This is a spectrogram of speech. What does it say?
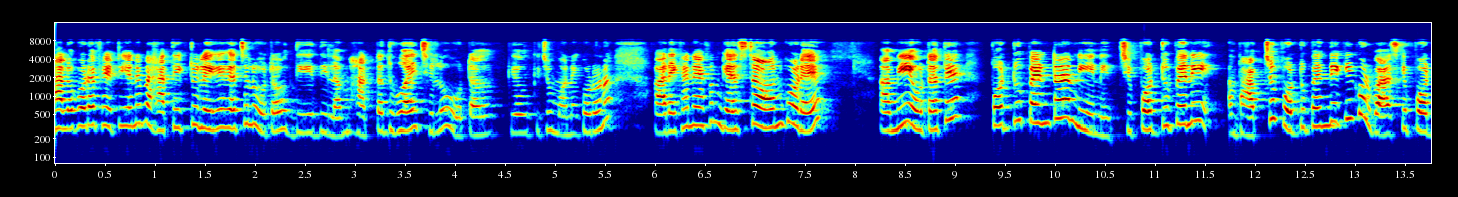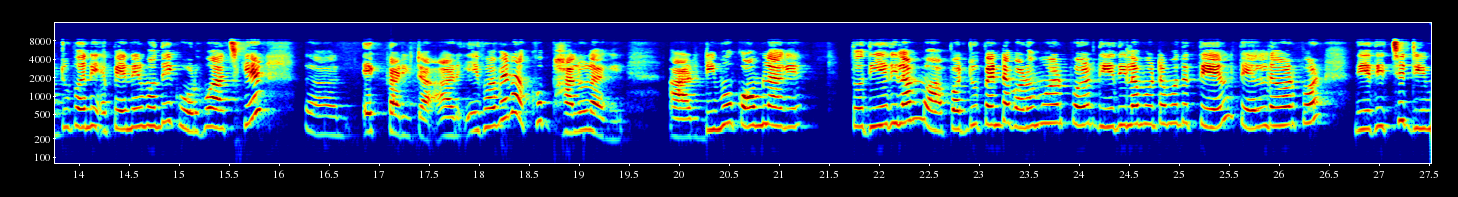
ভালো করে ফেটিয়ে নেবে, হাতে একটু লেগে গেছিল, ওটাও দিয়ে দিলাম। হাতটা ধোয়াই ছিল ওটা কেউ কিছু মনে করো না। আর এখানে এখন গ্যাসটা অন করে আমি ওটাতে পড্ডু পেনটা নিয়ে নিচ্ছি। পড্ডু পেনই, ভাবছ পড্ডু পেন দিয়ে কী করব? আজকে পড্ডু পেনে, পেনের মধ্যেই করব আজকে এক কারিটা। আর এইভাবে না খুব ভালো লাগে। আর ডিমও কম লাগে। তো দিয়ে দিলাম পড্ডু প্যানটা গরম হওয়ার পর দিয়ে দিলাম ওটার মধ্যে তেল। তেল দেওয়ার পর দিয়ে দিচ্ছি ডিম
